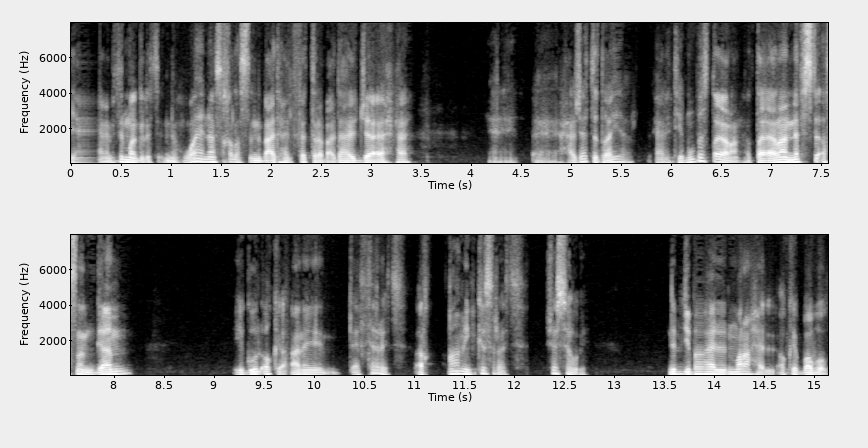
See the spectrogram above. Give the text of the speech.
يعني مثل ما قلت إنه هوايه ناس خلص انه بعد هاي الفترة بعد هاي الجائحة يعني آه، حاجات تتغير. يعني انت مو بس طيران الطيران نفسه أصلا قام يقول okay أنا تأثرت أرقامي انكسرت. شو أسوي؟ نبدي بهاي المراحل okay bubble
